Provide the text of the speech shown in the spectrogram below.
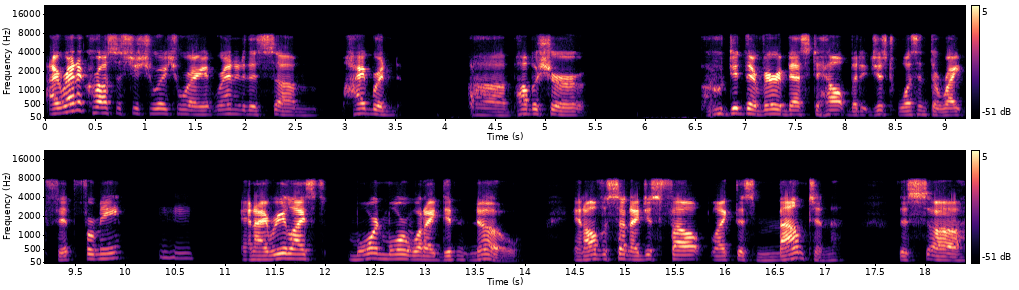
I ran across a situation where I ran into this um, hybrid uh, publisher who did their very best to help, but it just wasn't the right fit for me. Mm-hmm. And I realized more and more what I didn't know, and all of a sudden I just felt like this mountain this uh,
